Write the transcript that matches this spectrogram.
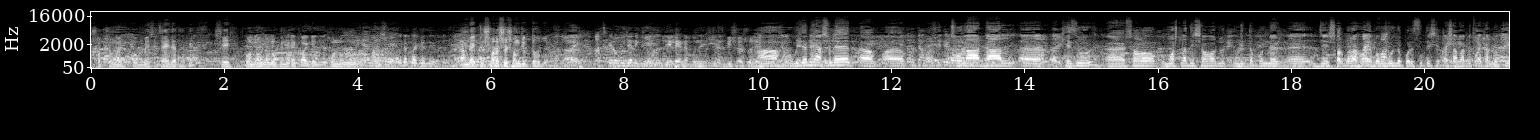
সবসময় খুব বেশি চাহিদা থাকে সেই পণ্যগুলো কিন্তু পণ্যগুলো আমরা একটু সরাসরি সংযুক্ত হব। আজকের অভিযানে কি দিলেন এবং কি বিষয় আসলে? অভিযানে আসলে আহ, আহ, ছোলা ডাল খেজুর সহ মশলাদি সহ নিত্যপণ্যের যে সরবরাহ এবং মূল্য পরিস্থিতি সেটা স্বাভাবিক রাখার লক্ষ্যে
